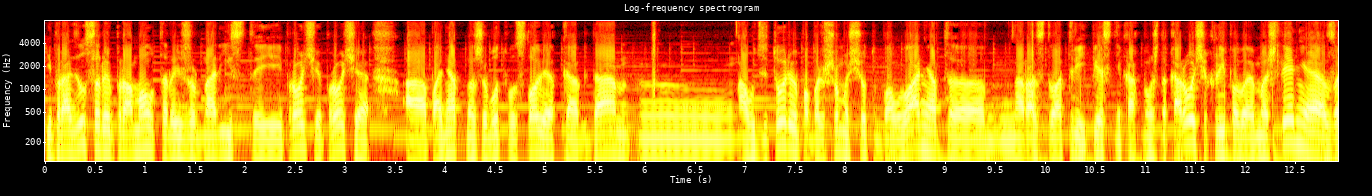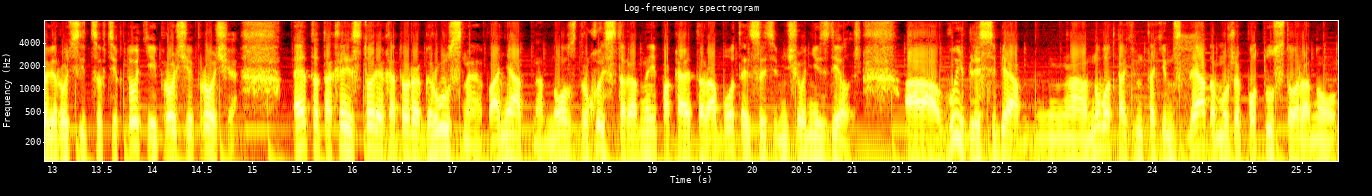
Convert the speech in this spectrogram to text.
И продюсеры, и промоутеры, и журналисты и прочее, прочее, а, понятно, живут в условиях, когда м- аудиторию по большому счету болванят э, на раз, два, три. Песни как можно короче, клиповое мышление, завируситься в ТикТоке и прочее, прочее. Это такая история, которая грустная, понятно, но с другой стороны, пока это работает, с этим ничего не сделаешь. А вы для себя, а, ну вот каким-то таким взглядом уже по ту сторону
